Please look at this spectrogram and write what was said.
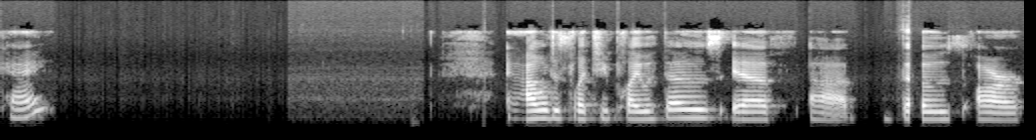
Okay. And I will just let you play with those if uh, those are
